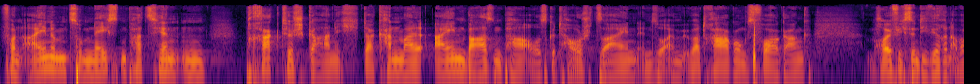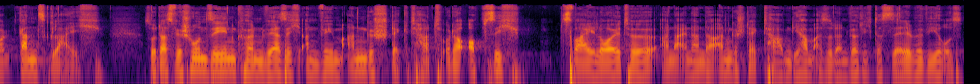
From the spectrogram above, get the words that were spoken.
von einem zum nächsten Patienten praktisch gar nicht. Da kann mal ein Basenpaar ausgetauscht sein in so einem Übertragungsvorgang. Häufig sind die Viren aber ganz gleich, so dass wir schon sehen können, wer sich an wem angesteckt hat oder ob sich zwei Leute aneinander angesteckt haben. Die haben also dann wirklich dasselbe Virus.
